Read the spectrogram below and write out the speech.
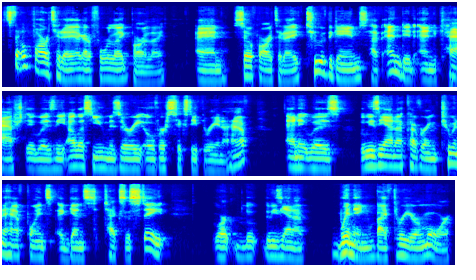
So far today, I got a four leg parlay. And so far today, two of the games have ended and cashed. It was the LSU Missouri over 63 and a half, and it was Louisiana covering two and a half points against Texas State, or Louisiana winning by three or more,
